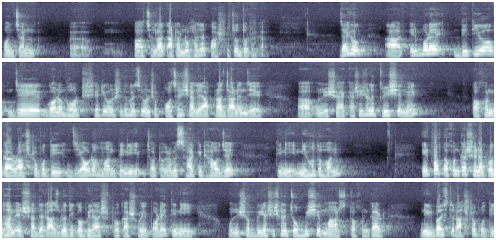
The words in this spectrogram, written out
পঞ্চান্ন পাঁচ লাখ আটান্ন হাজার পাঁচশো চোদ্দ টাকা। যাই হোক আর এরপরে দ্বিতীয় যে গণভোট, সেটি অনুষ্ঠিত হয়েছিল উনিশশো পঁচাশি সালে। আপনারা জানেন যে উনিশশো একাশি সালে ত্রিশে মে, তখনকার রাষ্ট্রপতি জিয়াউর রহমান, তিনি চট্টগ্রামের সার্কিট হাউজে তিনি নিহত হন। এরপর তখনকার সেনাপ্রধান এরশাদের রাজনৈতিক অভিলাষ প্রকাশ হয়ে পড়ে। তিনি উনিশশো বিরাশি সালে চব্বিশে মার্চ, তখনকার নির্বাচিত রাষ্ট্রপতি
